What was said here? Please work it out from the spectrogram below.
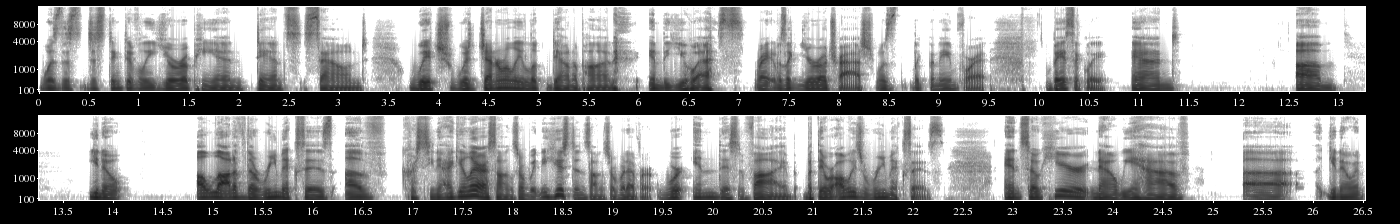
was this distinctively European dance sound, which was generally looked down upon in the US, right? It was like Eurotrash was like the name for it, basically. And um, you know, a lot of the remixes of Christina Aguilera songs or Whitney Houston songs or whatever were in this vibe, but they were always remixes. And so here now we have uh, you know, an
